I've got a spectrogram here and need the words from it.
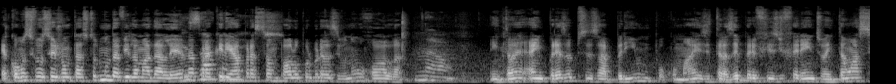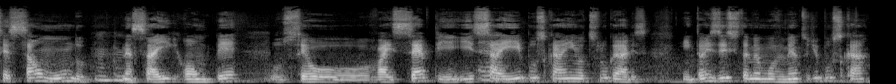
É como se você juntasse todo mundo da Vila Madalena para criar para São Paulo para o Brasil. Não rola. Não. Então a empresa precisa abrir um pouco mais e trazer perfis diferentes, ou então acessar o mundo, né, sair, romper o seu VICEP e sair buscar em outros lugares. Então existe também o movimento de buscar,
